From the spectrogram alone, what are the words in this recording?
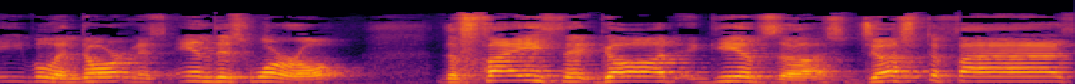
evil and darkness in this world, the faith that God gives us justifies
